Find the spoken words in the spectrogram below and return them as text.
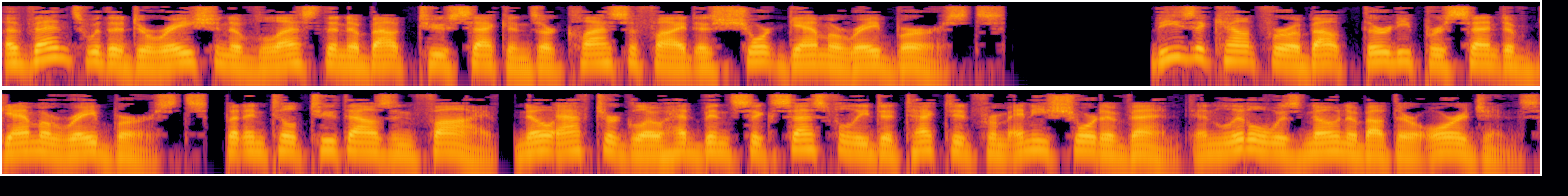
Events with a duration of less than about 2 seconds are classified as short gamma-ray bursts. These account for about 30% of gamma-ray bursts, but until 2005, no afterglow had been successfully detected from any short event and little was known about their origins.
